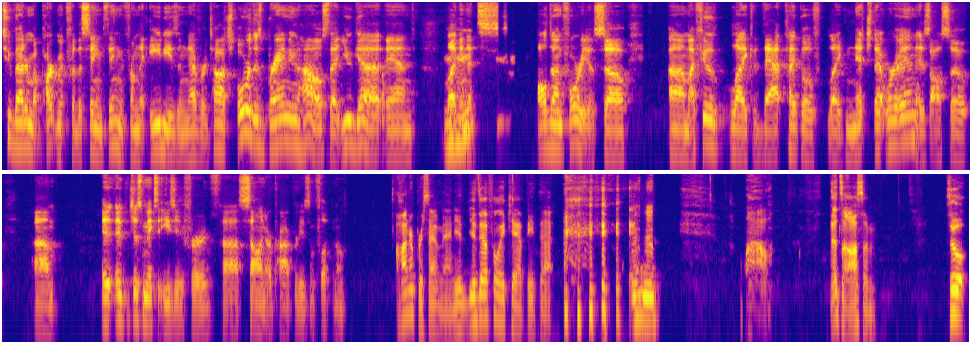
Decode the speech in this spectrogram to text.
two bedroom apartment for the same thing from the 80s and never touched or this brand new house that you get and like and it's all done for you. So um, i feel like that type of like niche that we're in is also um, it, it just makes it easier for uh, selling our properties and flipping them 100% man. You, you definitely can't beat that wow that's awesome so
